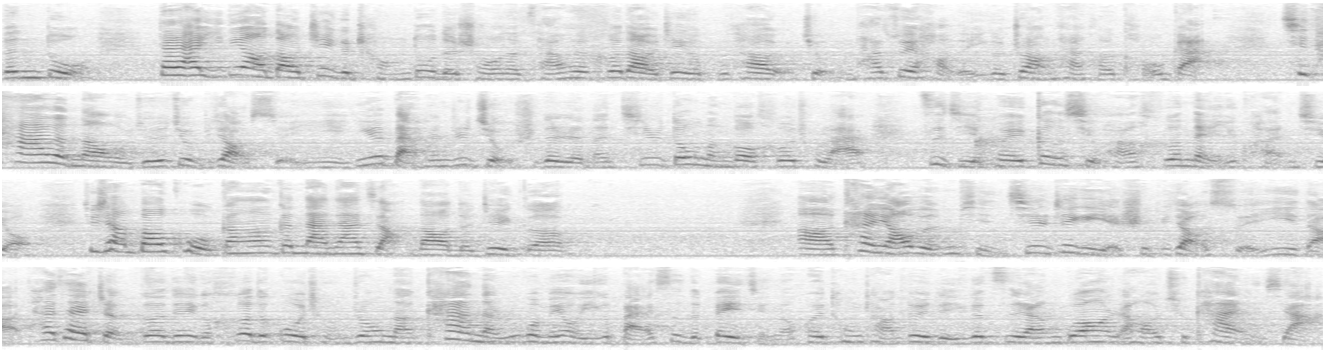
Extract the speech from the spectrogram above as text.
温度，大家一定要到这个程度的时候呢，才会喝到这个葡萄酒它最好的一个状态和口感。其他的呢，我觉得就比较随意，因为百分之九十的人呢，其实都能够喝出来自己会更喜欢喝哪一款酒。就像包括我刚刚跟大家讲到的这个。啊，看摇文品，其实这个也是比较随意的。它在整个这个喝的过程中呢，看呢，如果没有一个白色的背景呢，会通常对着一个自然光，然后去看一下。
